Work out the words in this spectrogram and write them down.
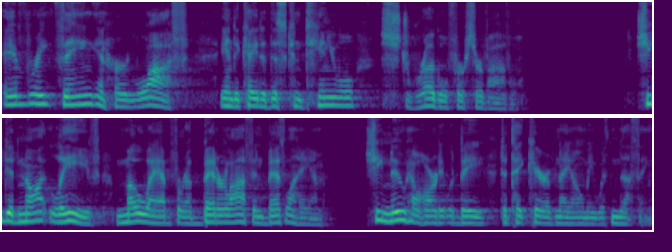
Everything in her life indicated this continual struggle for survival. She did not leave Moab for a better life in Bethlehem. She knew how hard it would be to take care of Naomi with nothing.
